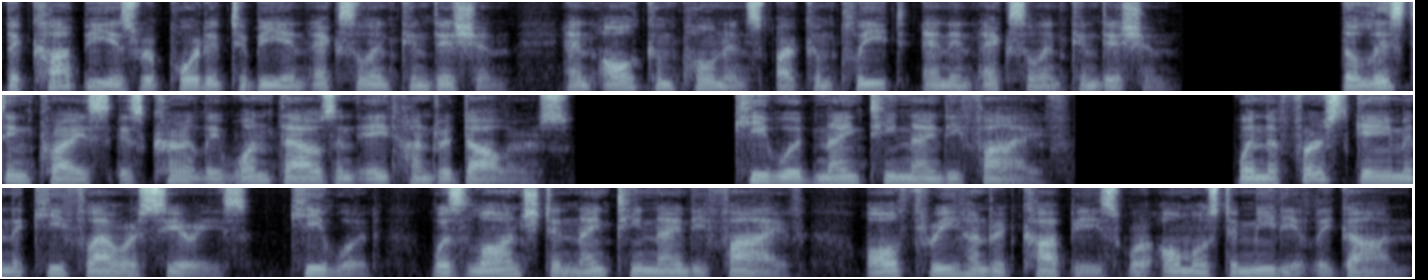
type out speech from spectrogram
The copy is reported to be in excellent condition, and all components are complete and in excellent condition. The listing price is currently $1,800. Keywood 1995 when the first game in the Keyflower series, Keywood, was launched in 1995, all 300 copies were almost immediately gone.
